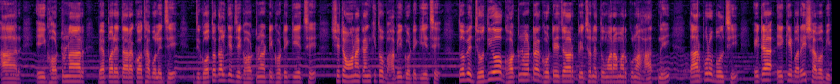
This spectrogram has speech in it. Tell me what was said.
আর এই ঘটনার ব্যাপারে তারা কথা বলেছে যে গতকালকে যে ঘটনাটি ঘটে গিয়েছে, সেটা অনাকাঙ্ক্ষিতভাবেই ঘটে গিয়েছে। তবে যদিও ঘটনাটা ঘটে যাওয়ার পেছনে তোমার আমার কোনো হাত নেই, তারপরও বলছি, এটা একেবারেই স্বাভাবিক।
